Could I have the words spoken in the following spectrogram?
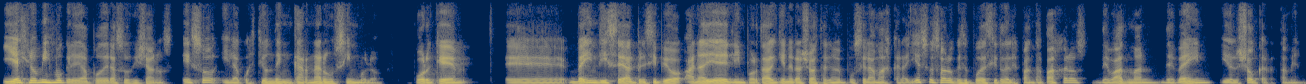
Y es lo mismo que le da poder a sus villanos. Eso y la cuestión de encarnar un símbolo. Porque eh, Bane dice al principio, a nadie le importaba quién era yo hasta que me puse la máscara. Y eso es algo que se puede decir del espantapájaros, de Batman, de Bane y del Joker también,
